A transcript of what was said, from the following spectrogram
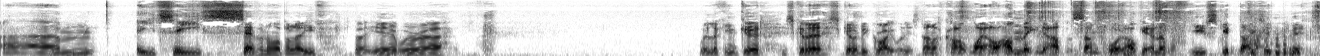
um, ET7, I believe. But yeah, we're. Uh, we're looking good. It's gonna it's gonna be great when it's done. I can't wait. I'll, I'm meeting it up at some point. I'll get another few skid days in a bit.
